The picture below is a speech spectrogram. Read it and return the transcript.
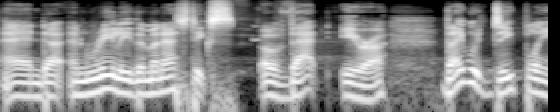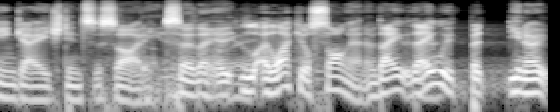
And, uh, and really, the monastics of that era, they were deeply engaged in society. So, they, li- like your song, Adam, they, they were, but, you know,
